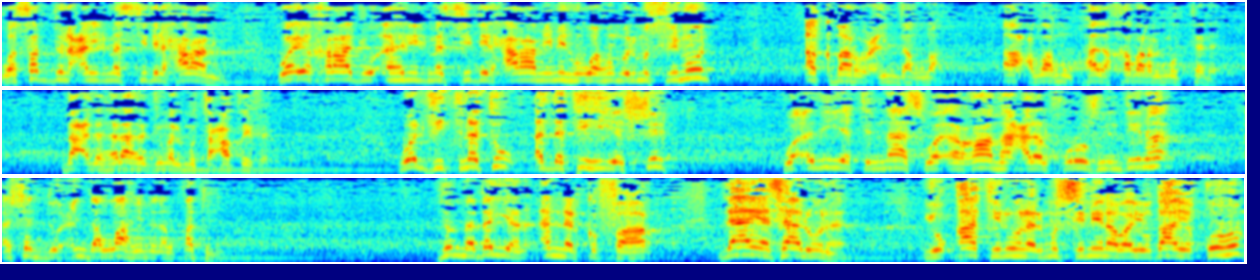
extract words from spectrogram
وصد عن المسجد الحرام وإخراج أهل المسجد الحرام منه وهم المسلمون أكبر عند الله أعظم. هذا خبر المبتدأ بعد ثلاثة جمل متعاطفة. والفتنة التي هي الشرك وأذية الناس وإرغامها على الخروج من دينها أشد عند الله من القتل. ثم بين أن الكفار لا يزالون يقاتلون المسلمين ويضايقوهم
